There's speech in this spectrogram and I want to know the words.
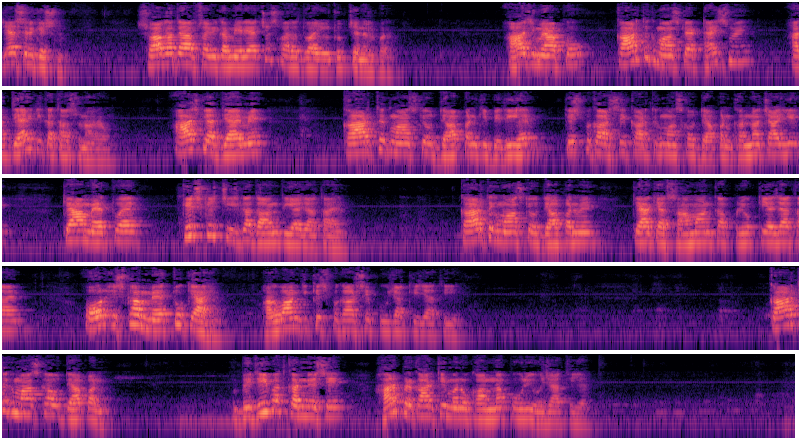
जय श्री कृष्ण। स्वागत है आप सभी का मेरे अच्छे भारद्वाज यूट्यूब चैनल पर। आज मैं आपको कार्तिक मास के अट्ठाईसवें अध्याय की कथा सुना रहा हूँ। आज के अध्याय में कार्तिक मास के उद्यापन की विधि है। किस प्रकार से कार्तिक मास का उद्यापन करना चाहिए? क्या महत्व है? किस किस चीज़ का दान दिया जाता है? कार्तिक मास के उद्यापन में क्या क्या सामान का प्रयोग किया जाता है? और इसका महत्व क्या है? भगवान की किस प्रकार से पूजा की जाती है? कार्तिक मास का उद्यापन विधिवत करने से हर प्रकार की मनोकामना पूरी हो जाती है।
